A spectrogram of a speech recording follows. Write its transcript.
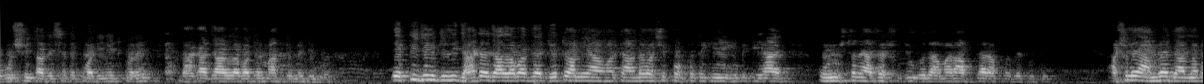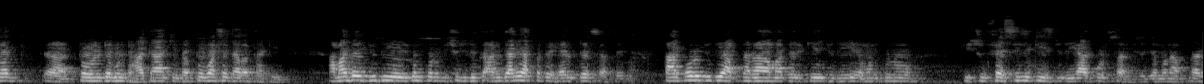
অবশ্যই তাদের সাথে কোঅর্ডিনেট করে ঢাকা জালালাবাদের মাধ্যমে দেব। একটি জিনিস যদি ঢাকা জালালাবাদ যেহেতু আমি আমার কানাডাবাসীর পক্ষ থেকে এই অনুষ্ঠানে আসার সুযোগ হলো আমার আবদার আপনাদের প্রতি। আসলে আমরা জালালাবাদ টরন্টো এবং ঢাকা কিংবা প্রবাসে যারা থাকি, আমাদের যদি এরকম কোনো কিছু যদি, আমি জানি আপনাদের হেল্প ডেস্ক আছে, তারপরে যদি আপনারা আমাদেরকে যদি এমন কোনো কিছু ফ্যাসিলিটিস যদি এয়ারপোর্ট সার্ভিসে যেমন আপনার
